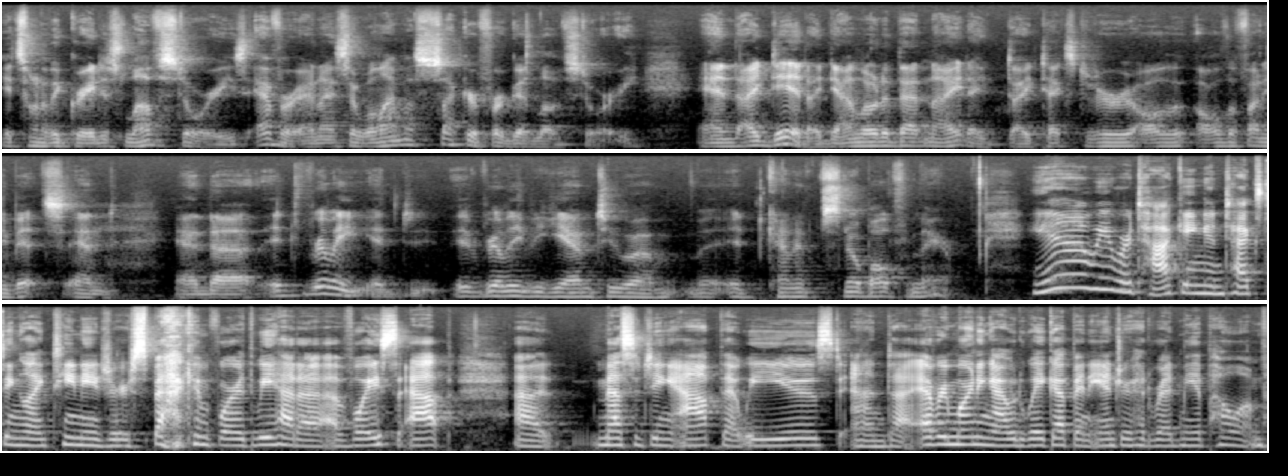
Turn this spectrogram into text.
It's one of the greatest love stories ever. And I said, Well, I'm a sucker for a good love story. And I did. I downloaded that night. I, I texted her all, all the funny bits. And and uh, it really it, it really began to um, it kind of snowballed from there yeah we were talking and texting like teenagers back and forth we had a, a voice app uh, messaging app that we used. And uh, every morning I would wake up and Andrew had read me a poem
